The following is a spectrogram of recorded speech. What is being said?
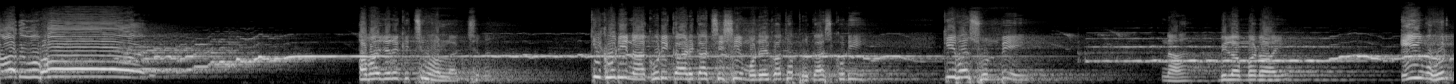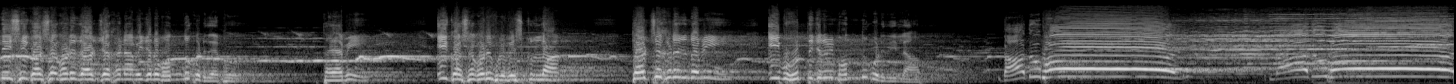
দাদু ভাই আমার যেন কিছু ভালো লাগছে না। কি করি, না করি, কার কাছে সে মনের কথা প্রকাশ করি? কে বা শুনবে? না, বিলম্ব নয়। এই মুহূর্তে সেই ঘরে দরজাখানে আমি যেন বন্ধ করে দেব। তাই আমি এই ঘরে প্রবেশ করলাম। দরজাখানে যেন আমি এই মুহূর্তে যেন আমি বন্ধ করে দিলাম। দাদু ভাই! দাদু ভাই!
